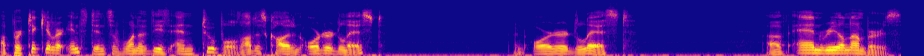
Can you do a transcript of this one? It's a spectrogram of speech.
a particular instance of one of these n tuples. I'll just call it an ordered list an ordered list of n real numbers.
